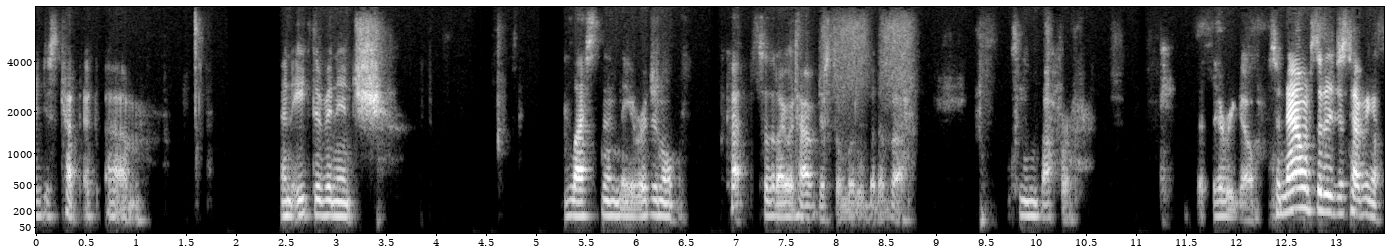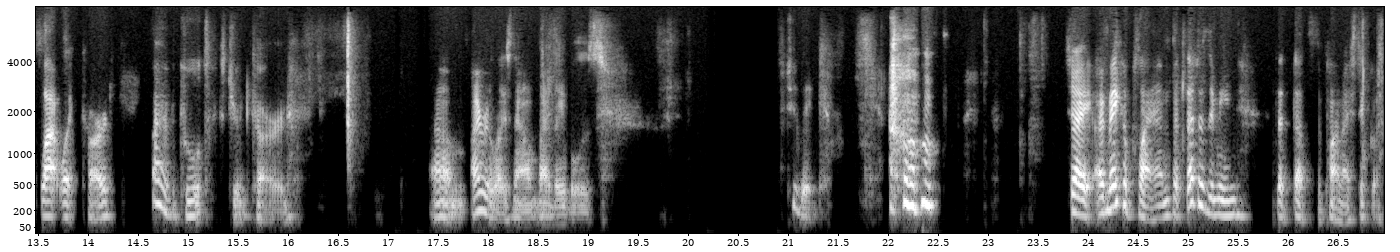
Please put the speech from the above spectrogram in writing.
I just cut um, an eighth of an inch less than the original cut so that I would have just a little bit of a clean buffer. But there we go. So now instead of just having a flat white card, I have a cool textured card. Um, I realize now my label is too big. Um, so I, I make a plan, but that doesn't mean that that's the plan I stick with.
